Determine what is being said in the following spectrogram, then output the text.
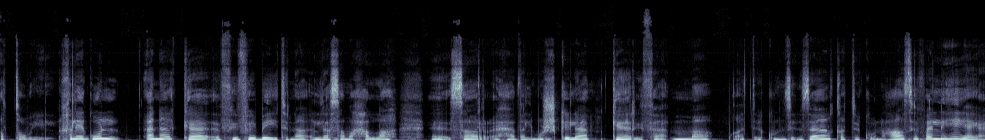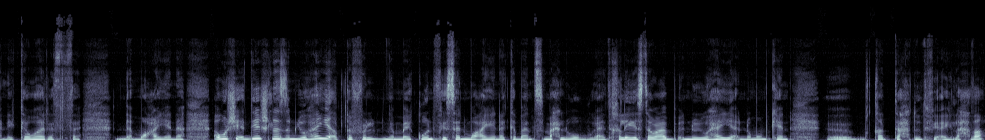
الطويل. خلي أقول أنا في في بيتنا لا سمح الله آه، صار هذا المشكلة كارثة ما. قد تكون زلزال قد تكون عاصفة اللي هي يعني كوارث معينة. أول شيء قديش لازم يهيئ الطفل لما يكون في سن معينة كمان تسمح له يعني تخليه يستوعب أنه يهيئ أنه ممكن آه، قد تحدث في أي لحظة.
